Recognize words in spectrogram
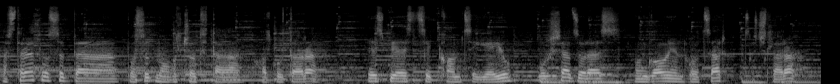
Австрали улсад байгаа бусад монголчуудтайгаа холбогдоорой. SBS.com.cg-ийг урагшаа зураас Mongolian хуудасаар зочлоорой.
